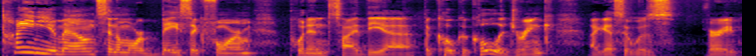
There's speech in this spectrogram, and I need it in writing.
tiny amounts, in a more basic form, put inside the uh, the Coca-Cola drink, I guess it was very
